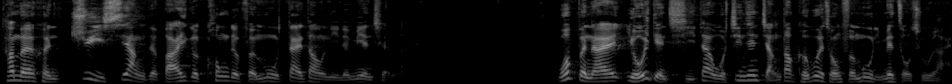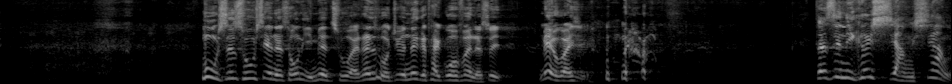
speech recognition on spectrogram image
他们很具象的把一个空的坟墓带到你的面前来。我本来有一点期待，我今天讲到可不可以从坟墓里面走出来？牧师出现了，从里面出来，但是我觉得那个太过分了，所以没有关系。但是你可以想象，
